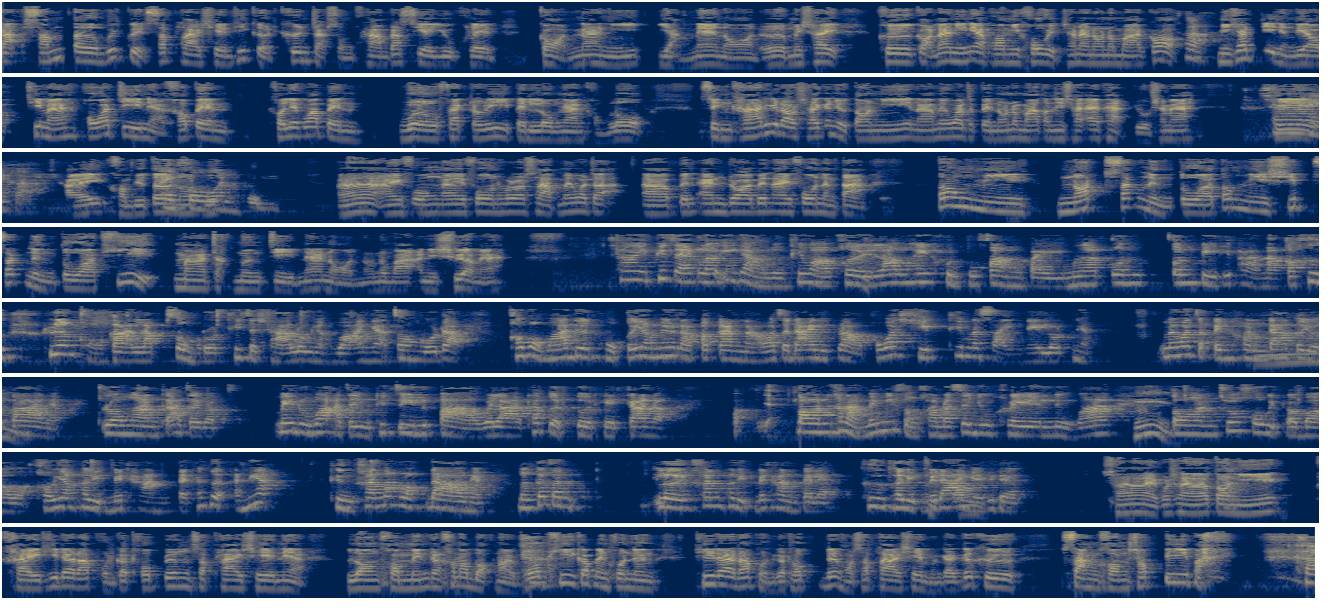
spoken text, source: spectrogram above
จะซ้ำเติมวิกฤต supply chain ที่เกิดขึ้นจากสงครามรัสเซียยูเครนก่อนหน้านี้อย่างแน่นอน เออ ไม่ใช่ คือก่อนหน้านี้เนี่ยพอมีโควิดใช่ไหมน้องนมาก็มีแค่จีนอย่างเดียวที่ไหมเพราะว่าจีนเนี่ยเขาเป็นเขาเรียกว่าเป็น world factory เป็นโรงงานของโลก สินค้าที่เราใช้กันอยู่ตอนนี้นะ ไม่ว่าจะเป็นน้องนมาตอนนี้ใช้ iPad อยู่ใช่ไหมที่ใช้คอมพิวเตอร์โน้ตบุ๊กอ่า iPhone iPhone โทรศัพท์ ไม่ว่าจะอ่าเป็น Android เป็น iPhone ต่างๆ ต้องมีน็อตสักหนึ่งตัว ต้องมีชิปสักหนึ่งตัวที่มาจากเมืองจีนแน่นอนน้องนมาอันนี้เชื่อไหม ใช่พี่แจ็คแล้วอีกอย่างหนึ่งพี่วาวเคยเล่าให้คุณผู้ฟังไปเมื่อต้นต้นปีที่ผ่านมาก็คือ เรื่องของการรับส่งรถที่จะช้าลงอย่างว่าเงี้ยจองรถอะเขาบอกว่าเดือนหกก็ยังไม่รับประกันนะว่าจะได้หรือเปล่า เพราะว่าชิปที่มาใส่ในรถเนี่ย ไม่ว่าจะเป็น Honda t o y โ t a เนี่ย โรงงานก็อาจจะแบบไม่รู้ว่าอาจจะอยู่ที่จีนหรือเปล่า เวลาถ้าเกิดเกิดเหตุการณ์แบบตอนขนาดไม่มีสงครามรัสเซียยูเครน หรือว่าตอนช่วงโควิดเบาๆอะเขายังผลิตไม่ทัน แต่ถ้าเกิดอันเนี้ยถึงขั้นต้องล็อกดาวน์เนี่ย มันก็จะ เลยขั้นผลิตไม่ทันไปแหละคือผลิตไม่ได้ไงพี่แจ็คใช่ เพราะฉะนั้นแล้วตอนนี้ใครที่ได้รับผลกระทบเรื่อง supply chain เนี่ยลองคอมเมนต์กันเข้ามาบอกหน่อยเพราะพี่ก็เป็นคนหนึ่งที่ได้รับผลกระทบเรื่องของ supply chain เหมือนกันก็คือ สั่งของ Shopee ไป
